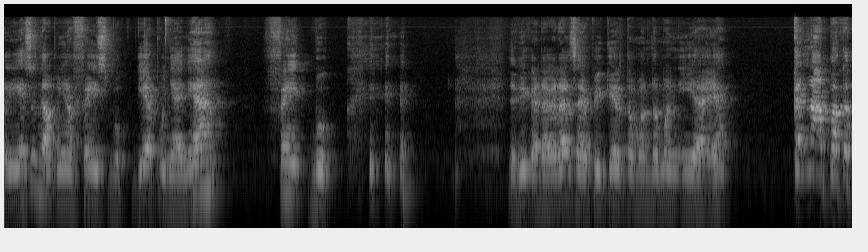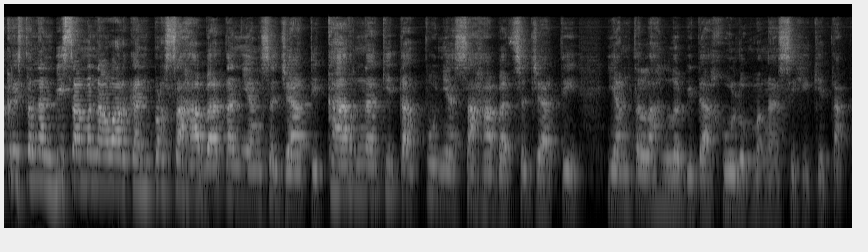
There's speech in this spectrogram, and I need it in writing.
Yesus nggak punya Facebook. Dia punyanya Facebook. Jadi kadang-kadang saya pikir teman-teman iya ya. Kenapa kekristenan bisa menawarkan persahabatan yang sejati? Karena kita punya sahabat sejati yang telah lebih dahulu mengasihi kita.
